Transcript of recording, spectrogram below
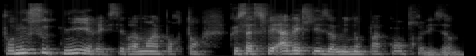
pour nous soutenir et que c'est vraiment important que ça se fait avec les hommes et non pas contre les hommes.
